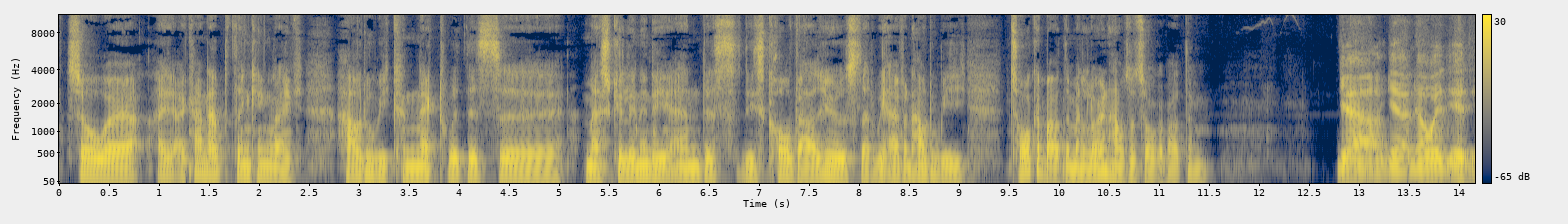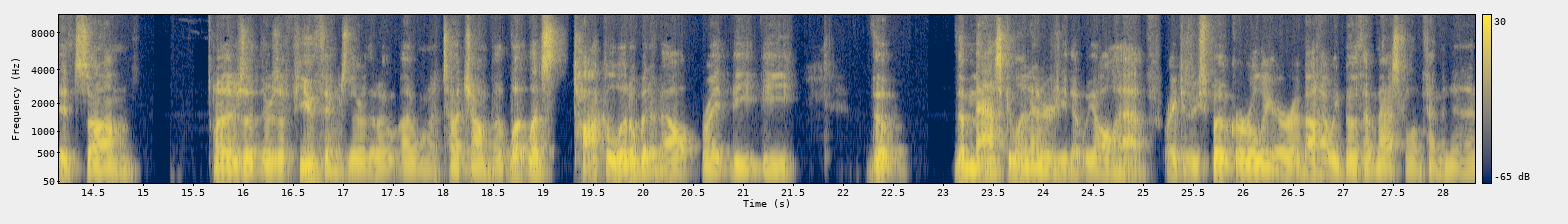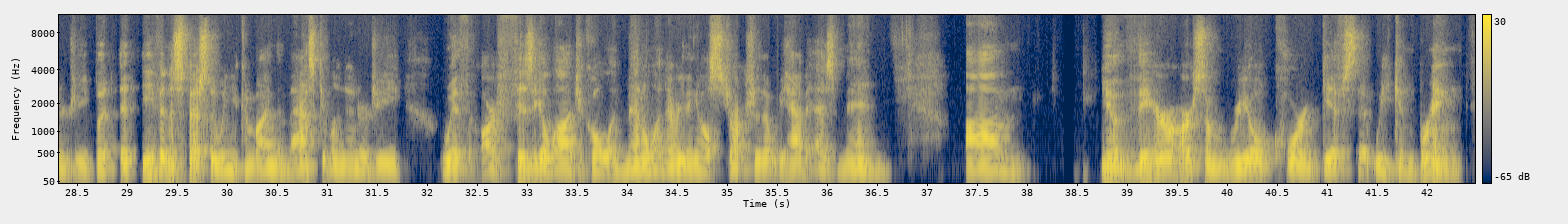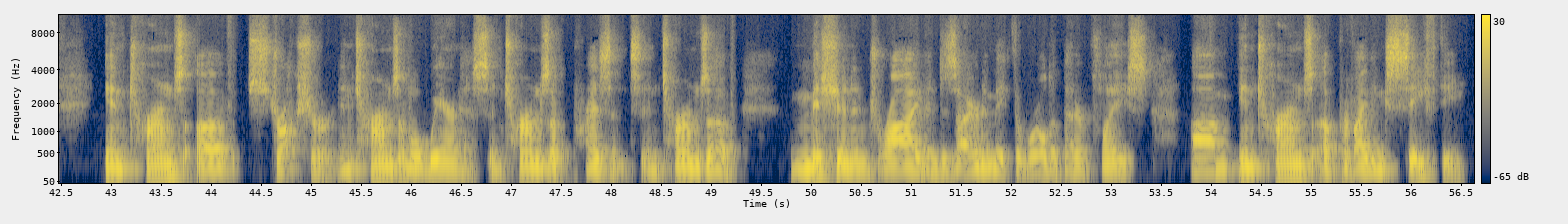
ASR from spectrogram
So uh, I, I can't help thinking like, how do we connect with this uh, masculinity and this these core values that we have, and how do we talk about them and learn how to talk about them? Yeah, yeah, no, it, it it's um, well, there's a there's a few things there that I, I want to touch on, but let, let's talk a little bit about right the the the the masculine energy that we all have, right? Because we spoke earlier about how we both have masculine, and feminine energy, but it, even especially when you combine the masculine energy with our physiological and mental and everything else structure that we have as men, um, you know, there are some real core gifts that we can bring in terms of structure, in terms of awareness, in terms of presence, in terms of mission and drive and desire to make the world a better place, um, in terms of providing safety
